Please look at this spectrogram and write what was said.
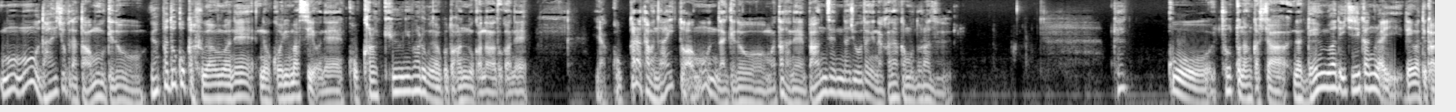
もう、もう大丈夫だとは思うけど、やっぱどこか不安はね、残りますよね。こっから急に悪くなることあんのかなとかね。いや、こっから多分ないとは思うんだけど、まあ、ただね、万全な状態になかなか戻らず、結構、ちょっとなんかした、電話で1時間ぐらい、電話っていうか、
